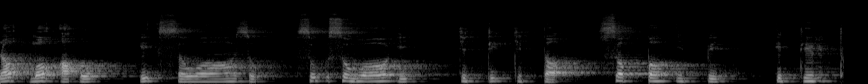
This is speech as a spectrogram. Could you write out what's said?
นะโมอะอุอิสวาสุสุสวาอิจิตติจิตตะสัปปะอิปิอิทธิฤทธโธ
